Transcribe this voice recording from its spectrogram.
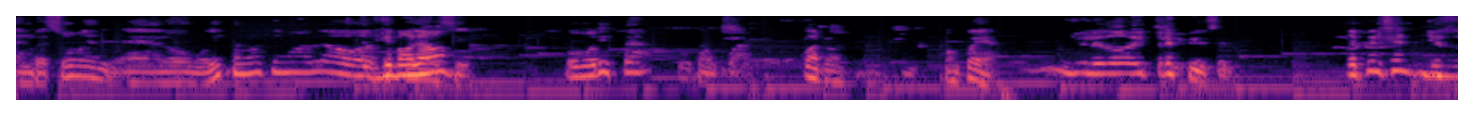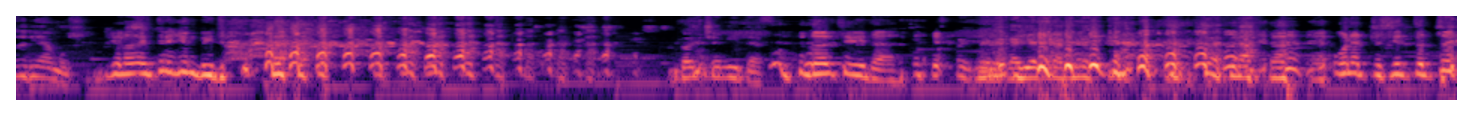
En resumen, eh, a los humoristas ¿no? que hemos hablado. ¿De qué hemos hablado? Sí. Humorista, un cuatro. Cuatro. Con cueva. Yo le doy tres pilsen. ¿De Pilsen? Y eso sería mucho. Yo lo doy tres yumbitos. Dos chelitas. Dos chivitas. Porque le cayó el carnet. Una 303.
